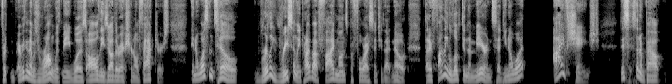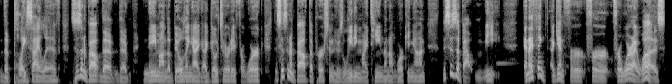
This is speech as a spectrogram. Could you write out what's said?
for everything that was wrong with me was all these other external factors. And it wasn't until really recently, probably about five months before I sent you that note, that I finally looked in the mirror and said, you know what? I've changed. This isn't about the place I live. This isn't about the the name on the building I, I go to every day for work. This isn't about the person who's leading my team that I'm working on. This is about me. And I think again, for for for where I was,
